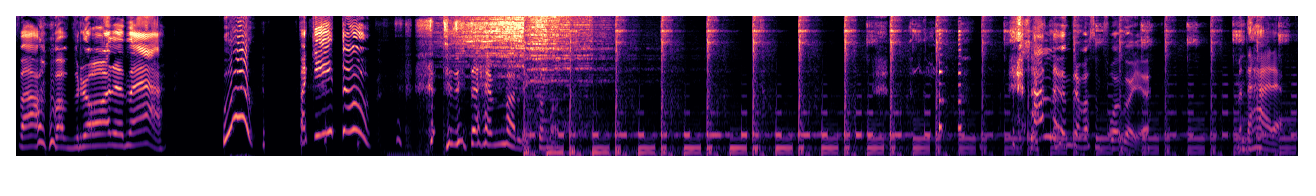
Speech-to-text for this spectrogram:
fan vad bra den är! Woo! Paquito! Du sitter hemma liksom. Alla undrar vad som pågår ju. Men det här är...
